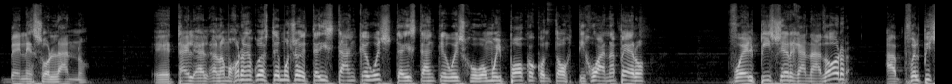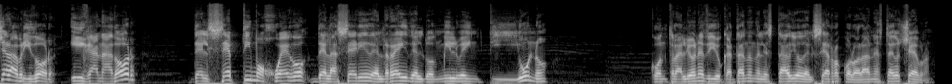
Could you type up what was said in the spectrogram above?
venezolano. Eh, a, lo mejor no se acuerda usted mucho de Teddy Stankiewicz. Teddy Stankiewicz jugó muy poco con Tijuana, pero fue el pitcher ganador, fue el pitcher abridor y ganador del séptimo juego de la Serie del Rey del 2021 contra Leones de Yucatán en el estadio del Cerro Colorado, en el estadio Chevron.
